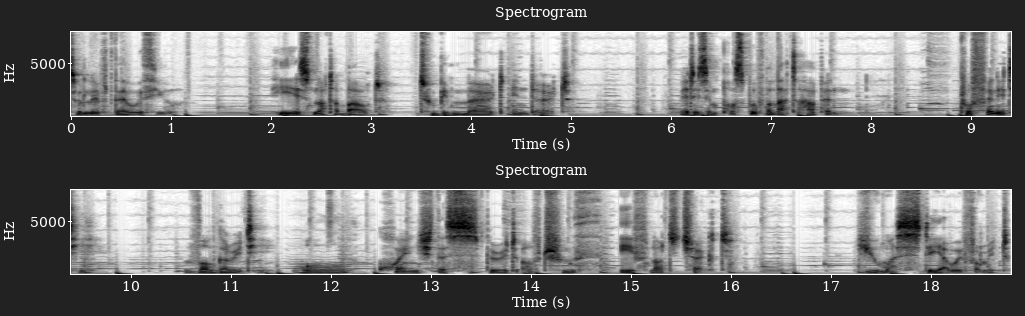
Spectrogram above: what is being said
to live there with you. He is not about to be mired in dirt. It is impossible for that to happen Profanity, vulgarity will quench the spirit of truth if not checked. You must stay away from it.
